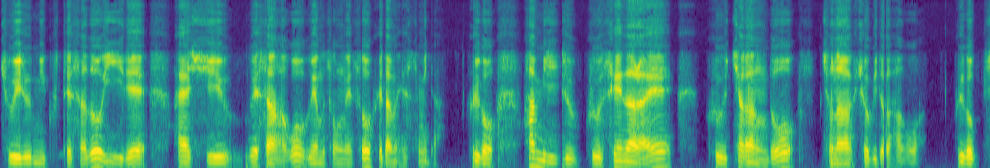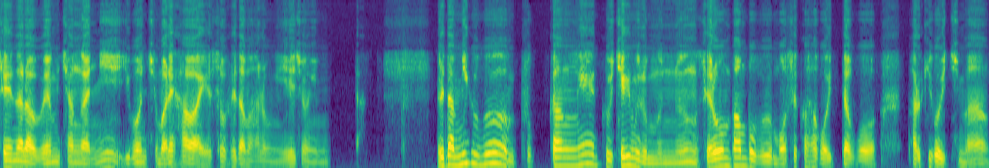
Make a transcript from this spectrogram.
주일 미국 대사도 이 일에 하야시 외상하고 외무성에서 회담을 했습니다. 그리고 한미 그세 나라의 그 자강도 전화 협의도 하고 그리고 세 나라 외무장관이 이번 주말에 하와이에서 회담하는 예정입니다. 일단 미국은 북 한의 그 책임을 묻는 새로운 방법을 모색하고 있다고 밝히고 있지만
